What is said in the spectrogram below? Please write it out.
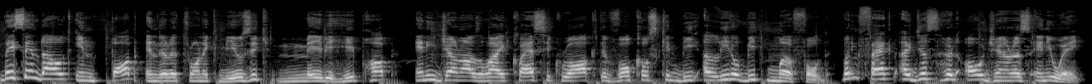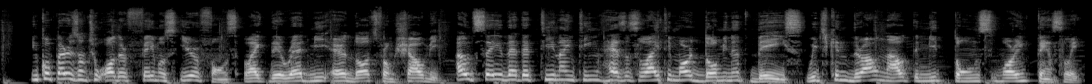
They stand out in pop and electronic music, maybe hip hop, and in genres like classic rock, the vocals can be a little bit muffled. But in fact, I just heard all genres anyway. In comparison to other famous earphones like the Redmi AirDots from Xiaomi, I would say that the T19 has a slightly more dominant bass, which can drown out the mid-tones more intensely.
